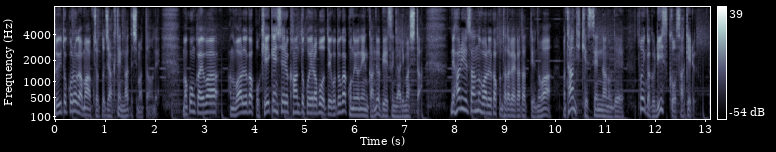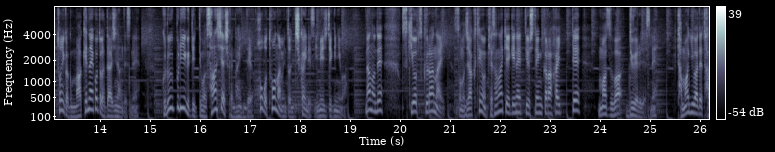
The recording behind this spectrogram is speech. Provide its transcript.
というところがまあちょっと弱点になってしまったので、まあ、今回はあのワールドカップを経験している監督を選ぼうということがこの4年間ではベースにありました。でハリルさんのワールドカップの戦い方っていうのは、まあ、短期決戦なのでとにかくリスクを避ける。とにかく負けないことが大事なんですね。グループリーグって言っても3試合しかないんでほぼトーナメントに近いんですイメージ的には。なので隙を作らないその弱点を消さなきゃいけないっていう視点から入ってまずはデュエルですね。球際で戦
